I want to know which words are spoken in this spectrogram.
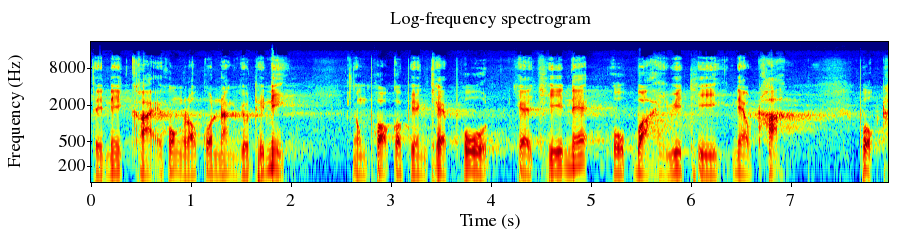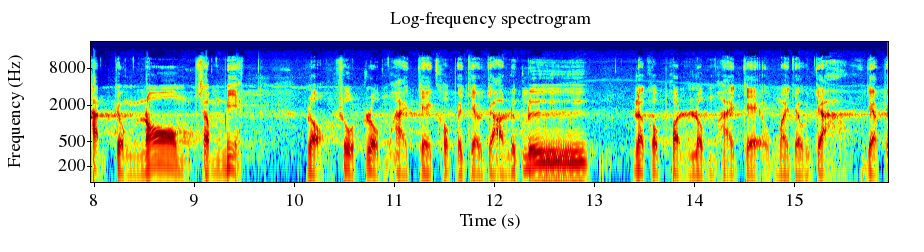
แต่นี้กายของเราก็นั่งอยู่ที่นี่หลวงพ่อก็เพียงแค่พูด แค่ชี้แนะอุบายวิธีแนวทาง พวกท่านจงน้อมสำเนียกลองสูดลมหายใจเข้าไปยาวๆลึกๆ แล้วก็ผ่อนลมหายใจออกมายาวๆ อย่าไป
